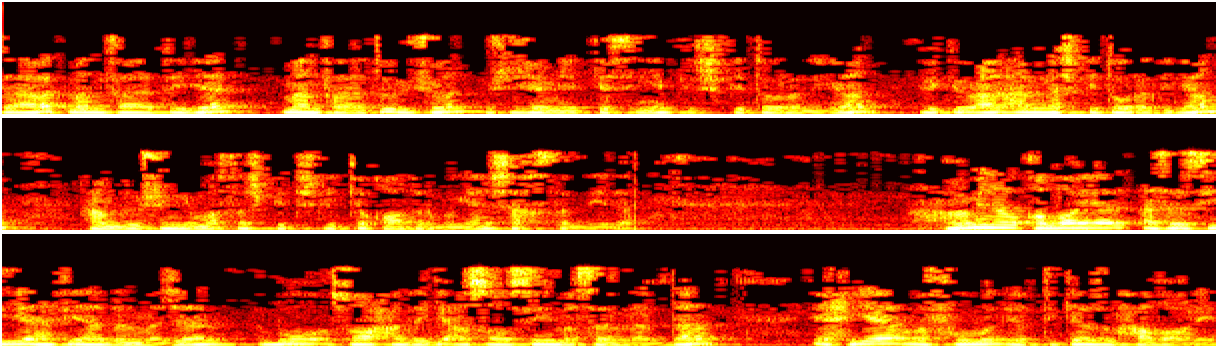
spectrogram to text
da'vat manfaatiga manfaati uchun o'sha jamiyatga singib kirishib ketaveradigan yoki aralashib ketaveradigan hamda shunga moslashib ketishlikka qodir bo'lgan shaxsdir deydi. ومن القضايا الأساسية في هذا المجال bu sohadagi asosiy masalalardan إحياء مفهوم الارتكاز الحضاري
